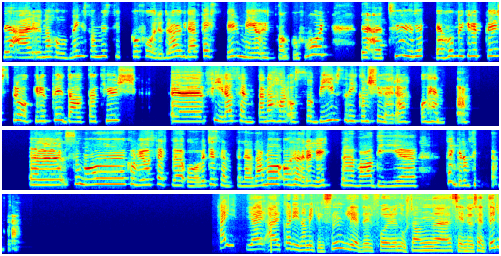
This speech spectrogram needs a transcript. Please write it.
Det er underholdning som musikk og foredrag. Det er fester med og uten alkohol. Det er turer, det er hobbygrupper, språkgrupper, datakurs. Eh, fire av sentrene har også bil, så de kan kjøre og hente. Eh, så nå kan vi jo sette over til senterlederne og, og høre litt eh, hva de eh, tenker om sine sentre. Hei, jeg er Karina Mikkelsen, leder for Nordstrand eh, seniorsenter,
